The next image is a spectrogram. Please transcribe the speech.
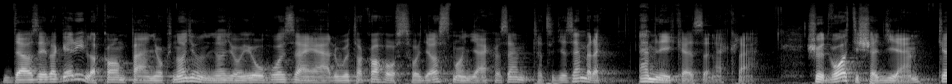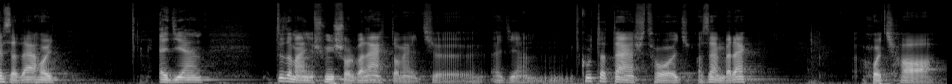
de azért a gerilla kampányok nagyon-nagyon jó hozzájárultak ahhoz, hogy azt mondják, az em- tehát, hogy az emberek emlékezzenek rá. Sőt, volt is egy ilyen, képzeld el, hogy egy ilyen tudományos műsorban láttam egy, egy ilyen kutatást, hogy az emberek, hogyha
